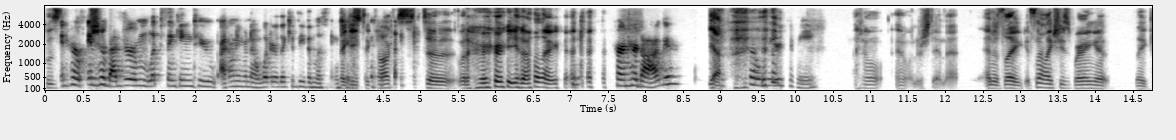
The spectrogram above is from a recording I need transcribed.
who's in her in her bedroom lip syncing to i don't even know what are the kids even listening to? making to TikToks to whatever, you know, like her and her dog yeah. so weird to me I don't I don't understand that. And it's like it's not like she's wearing it like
